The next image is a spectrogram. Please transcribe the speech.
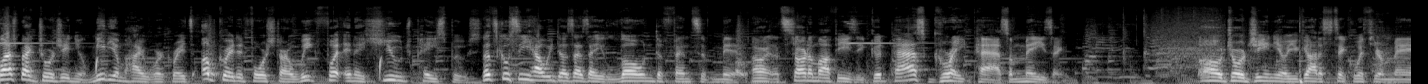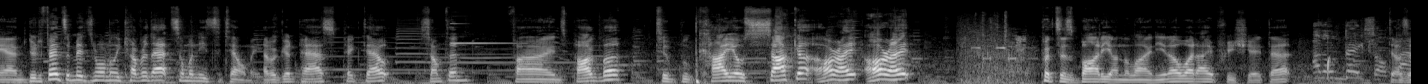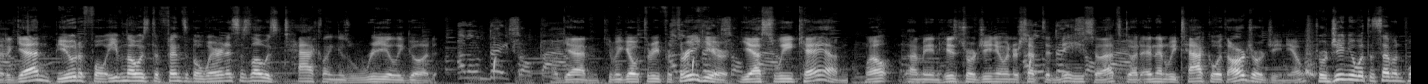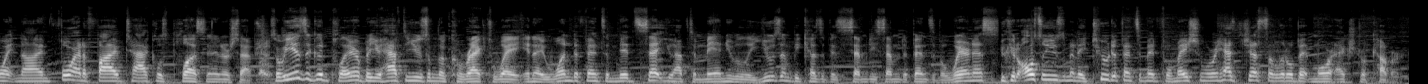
Flashback Jorginho, medium high work rates, upgraded 4-star weak foot, and a huge pace boost. Let's go see how he does as a lone defensive mid. Alright, let's start him off easy. Good pass, great pass, amazing. Oh, Jorginho, you gotta stick with your man. Do defensive mids normally cover that? Someone needs to tell me. Have a good pass picked out? Something? Finds Pogba to Bukayo Saka. Alright, alright. Puts his body on the line. You know what? I appreciate that. I so. Does it again. Beautiful. Even though his defensive awareness is low, his tackling is really good. I Again, can we go three for three here? so, Yes, we can. Well, I mean, his Jorginho intercepted me, so, so that's good. And then we tackle with our Jorginho. Jorginho with the 7.9, 4 out of 5 tackles plus an interception. So he is a good player, but you have to use him the correct way. In a one defensive mid set, you have to manually use him because of his 77 defensive awareness. You could also use him in a two defensive mid formation where he has just a little bit more extra cover.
